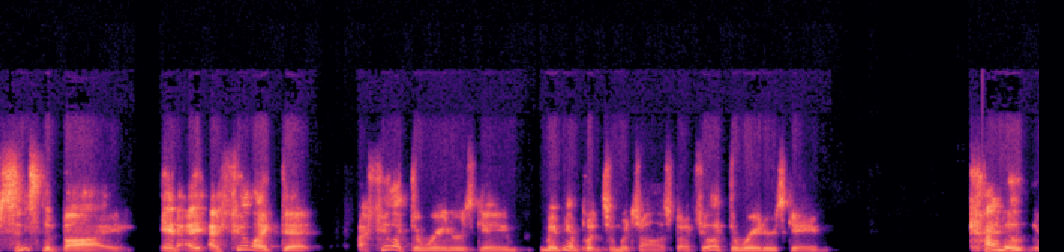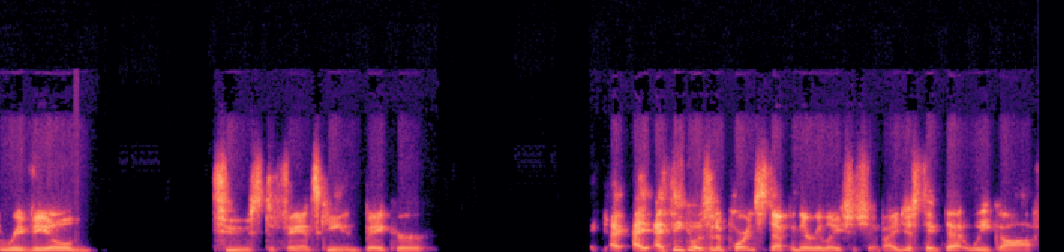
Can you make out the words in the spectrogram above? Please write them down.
Since the bye, and I, I feel like that I feel like the Raiders game, maybe I'm putting too much on this, but I feel like the Raiders game kind of revealed to Stefanski and Baker I, I think it was an important step in their relationship. I just think that week off,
